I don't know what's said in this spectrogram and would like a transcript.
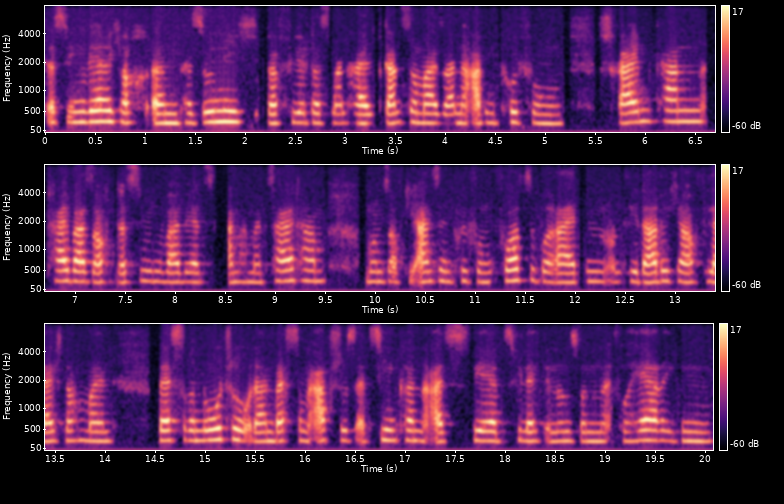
Deswegen wäre ich auch ähm, persönlich dafür, dass man halt ganz normal seine Abi-Prüfungen schreiben kann. Teilweise auch deswegen, weil wir jetzt einfach mehr Zeit haben, um uns auf die einzelnen Prüfungen vorzubereiten und wir dadurch ja auch vielleicht nochmal eine bessere Note oder einen besseren Abschluss erzielen können, als wir jetzt vielleicht in unseren vorherigen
